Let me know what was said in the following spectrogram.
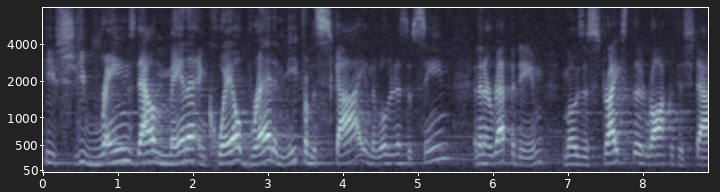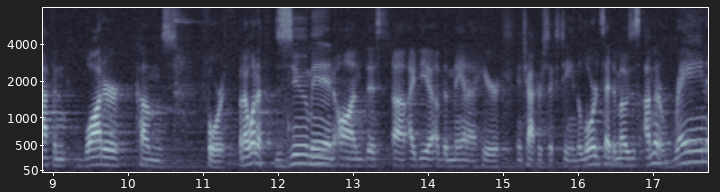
He, he rains down manna and quail, bread and meat from the sky in the wilderness of Sin. And then at Rephidim, Moses strikes the rock with his staff and water comes forth. But I want to zoom in on this uh, idea of the manna here in chapter 16. The Lord said to Moses, I'm going to rain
